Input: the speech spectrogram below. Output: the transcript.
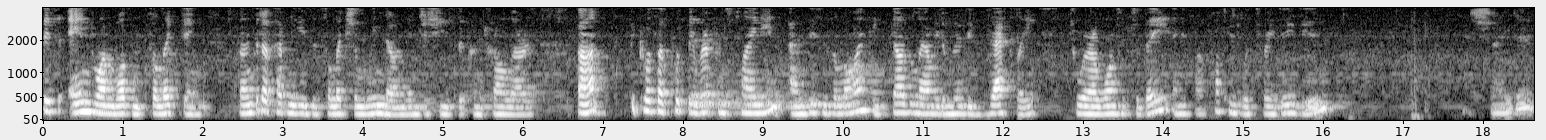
This end one wasn't selecting, so I ended up having to use a selection window and then just use the control arrows. But because I've put the reference plane in and this is a line, it does allow me to move exactly to where I want it to be. And if I pop into a 3D view, shaded,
